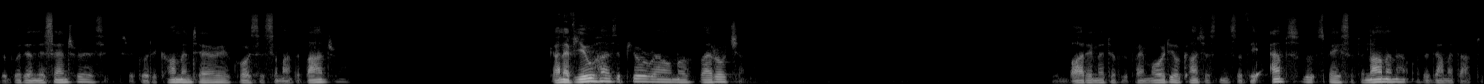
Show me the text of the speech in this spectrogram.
the Buddha in the center, as, we go to commentary, of course, is Samantabhadra. Ghanavyuha is a pure realm of Vairochana. The embodiment of the primordial consciousness of the absolute space of phenomena or the Dharmadhatu.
